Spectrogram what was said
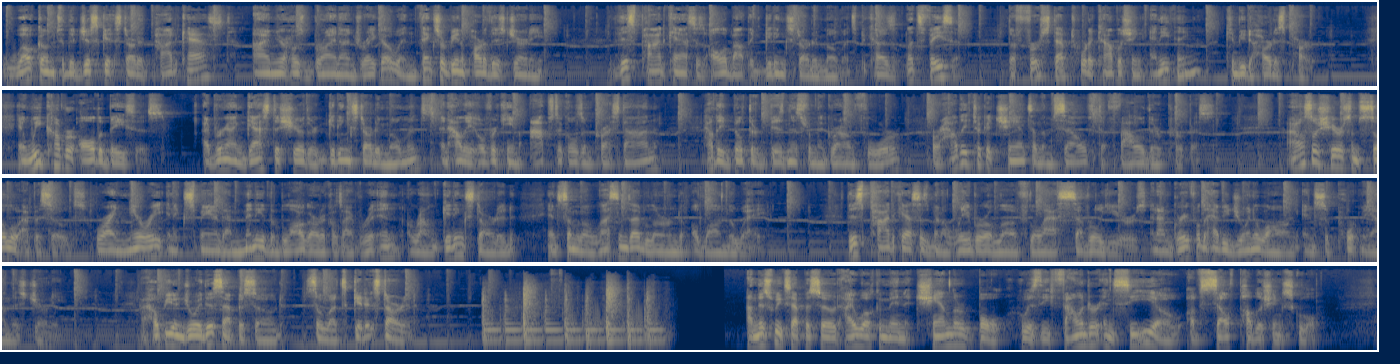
Welcome to the Just Get Started podcast. I'm your host, Brian Ondrako, and thanks for being a part of this journey. This podcast is all about the getting started moments because, let's face it, the first step toward accomplishing anything can be the hardest part. And we cover all the bases. I bring on guests to share their getting started moments and how they overcame obstacles and pressed on, how they built their business from the ground floor, or how they took a chance on themselves to follow their purpose. I also share some solo episodes where I narrate and expand on many of the blog articles I've written around getting started and some of the lessons I've learned along the way. This podcast has been a labor of love for the last several years, and I'm grateful to have you join along and support me on this journey. I hope you enjoy this episode, so let's get it started. On this week's episode, I welcome in Chandler Bolt, who is the founder and CEO of Self Publishing School.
